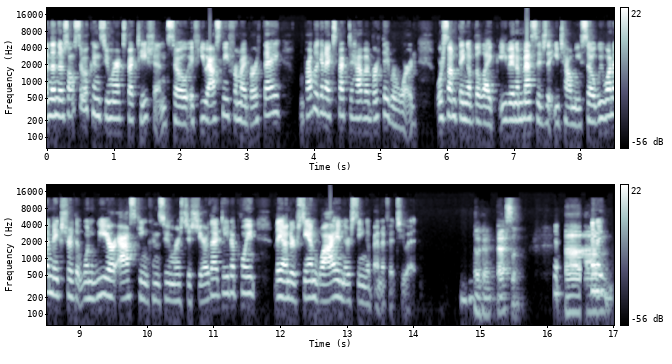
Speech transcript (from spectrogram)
And then there's also a consumer expectation. So if you ask me for my birthday, I'm probably going to expect to have a birthday reward or something of the like, even a message that you tell me. So we want to make sure that when we are asking consumers to share that data point, they understand why and they're seeing a benefit to it. Okay, excellent. Um, I,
